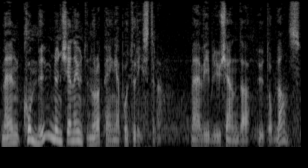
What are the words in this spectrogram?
Men kommunen tjänar ju inte några pengar på turisterna. Men vi blir ju kända utomlands.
